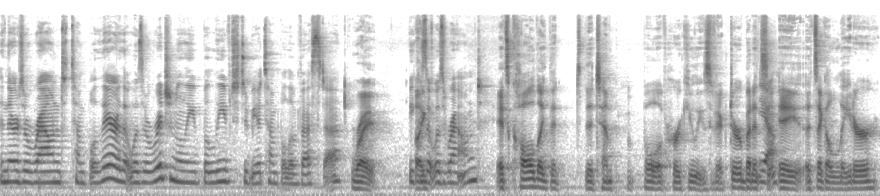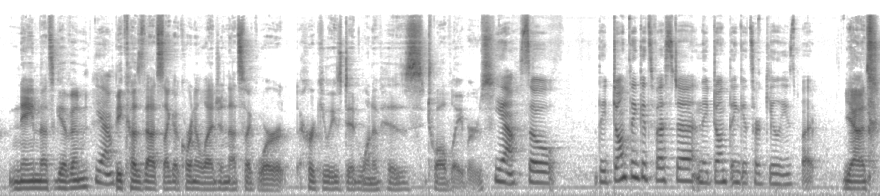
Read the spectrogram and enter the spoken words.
and there's a round temple there that was originally believed to be a temple of Vesta right. Because Like- it was round. It's called like the the Temple of Hercules Victor, but it's Yeah. a it's like a later name that's given. Yeah. Because that's like according to legend, that's like where Hercules did one of his twelve labors. Yeah, so they don't think it's Vesta and they don't think it's Hercules, but Yeah, it's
